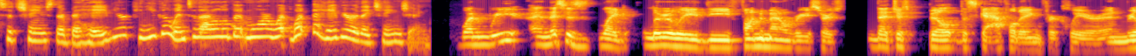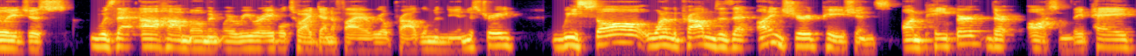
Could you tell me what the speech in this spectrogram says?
to change their behavior. Can you go into that a little bit more? What what behavior are they changing? When we and this is like literally the fundamental research that just built the scaffolding for Kleer and really just was that aha moment where we were able to identify a real problem in the industry. We saw one of the problems is that uninsured patients on paper, they're awesome. They pay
